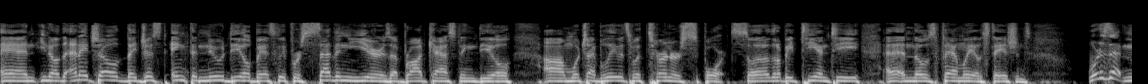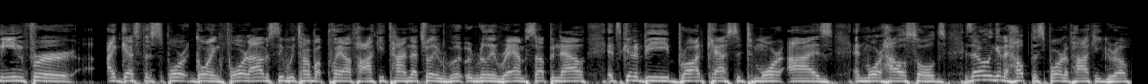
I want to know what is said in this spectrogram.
And, you know, the NHL, they just inked a new deal basically for seven years, a broadcasting deal, um, which I believe is with Turner Sports. So it'll be TNT and those family of stations. What does that mean for, I guess, the sport going forward? Obviously, we talk about playoff hockey time. That's really, really ramps up. And now it's going to be broadcasted to more eyes and more households. Is that only going to help the sport of hockey grow?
